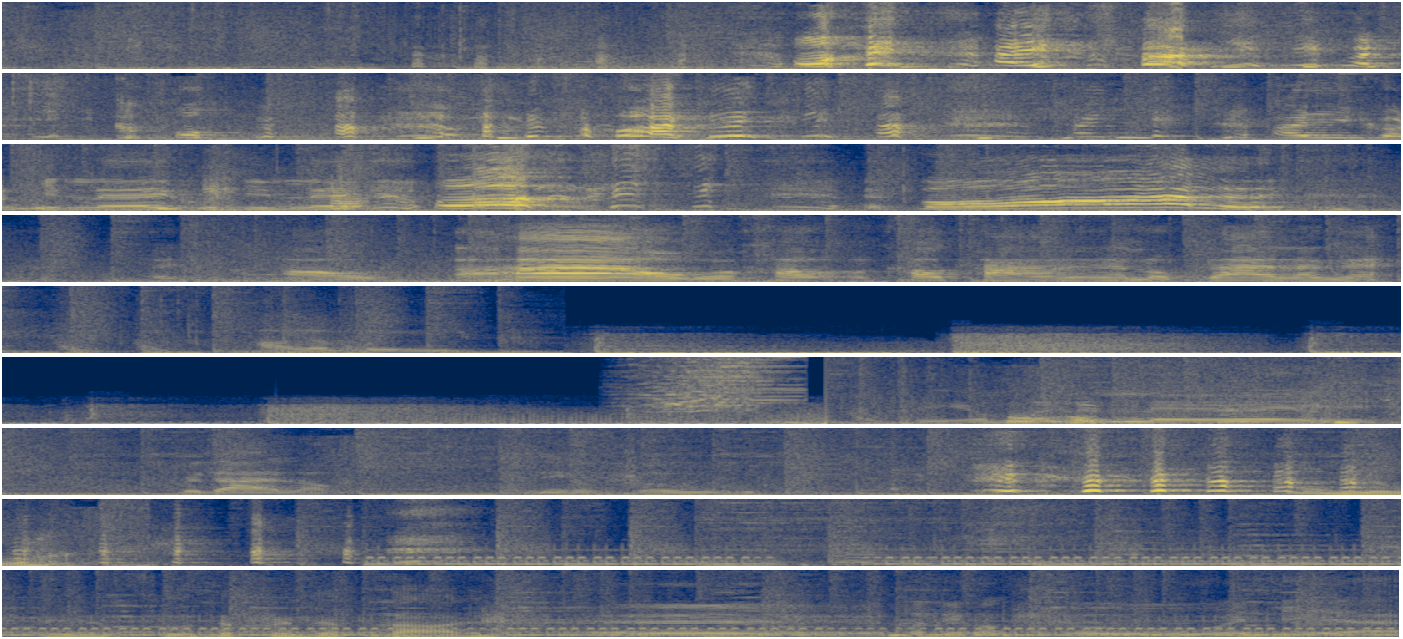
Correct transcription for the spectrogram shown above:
โอ้ยไอ้ตอนนี้มันขี้โกงไอ้ปอนไอ้เหี้ยไอ้ไอ้กดผิดเลยกดผิดเลยโอ้ยไอ้ปอนเอ้ยอ้าวอ้าวเข้าเข้าทางแล้วไงหลบได้แล้วไงเอาแล้วมึงนี่หัวหลุดเลย ไม่ได้หรอกอันนี้ของกูเร็วเรีย นสู้จะเป็นจะตาย เออคนนี้ของกูไอ้เหี้ย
